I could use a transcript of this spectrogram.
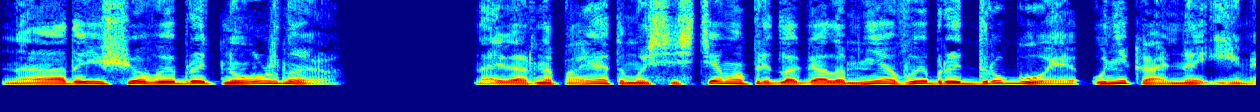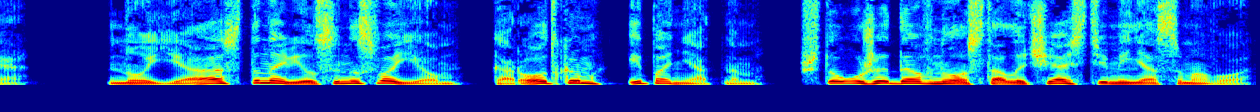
Надо еще выбрать нужную. Наверное, поэтому система предлагала мне выбрать другое, уникальное имя. Но я остановился на своем, коротком и понятном, что уже давно стало частью меня самого.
